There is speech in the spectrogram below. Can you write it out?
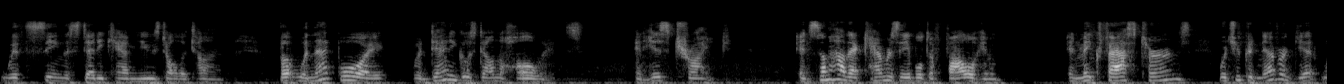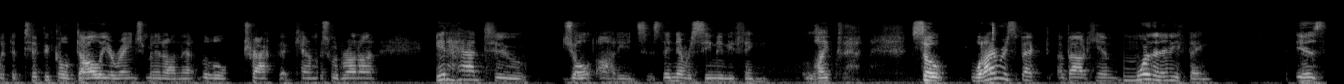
with seeing the Steadicam used all the time. But when that boy, when Danny goes down the hallways and his trike, and somehow that camera's able to follow him and make fast turns, which you could never get with the typical dolly arrangement on that little track that cameras would run on, it had to jolt audiences. They'd never seen anything like that. So what I respect about him more than anything is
